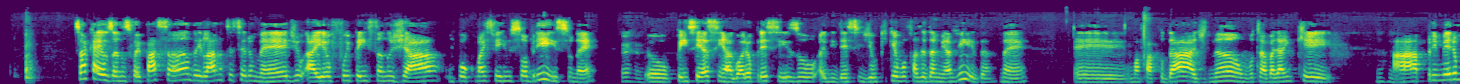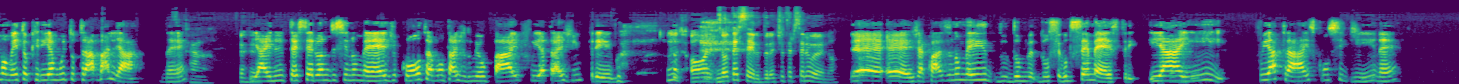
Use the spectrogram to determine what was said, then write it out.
Só que aí os anos foi passando e lá no terceiro médio, aí eu fui pensando já um pouco mais firme sobre isso, né? Uhum. Eu pensei assim, agora eu preciso me decidir o que, que eu vou fazer da minha vida, né? é, uma faculdade? Não, vou trabalhar em quê? Uhum. A primeiro momento eu queria muito trabalhar, né? Tá. Uhum. E aí no terceiro ano de ensino médio, contra a vontade do meu pai, fui atrás de emprego. Hum, olha, no terceiro, durante o terceiro ano. É, é já quase no meio do, do, do segundo semestre. E uhum. aí fui atrás, consegui, né?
